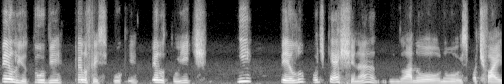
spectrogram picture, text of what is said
pelo YouTube, pelo Facebook, pelo Twitch e pelo podcast, né? Lá no, no Spotify,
